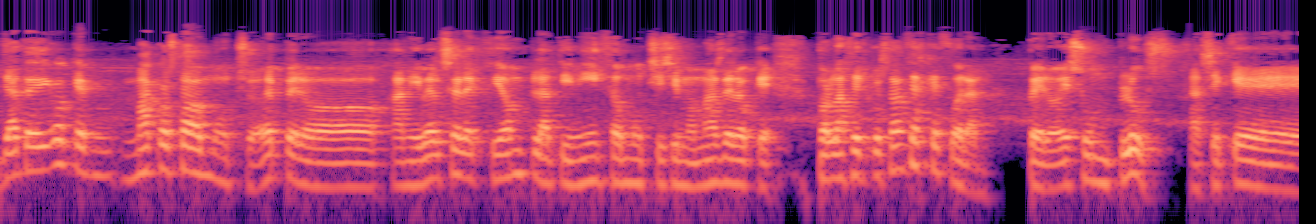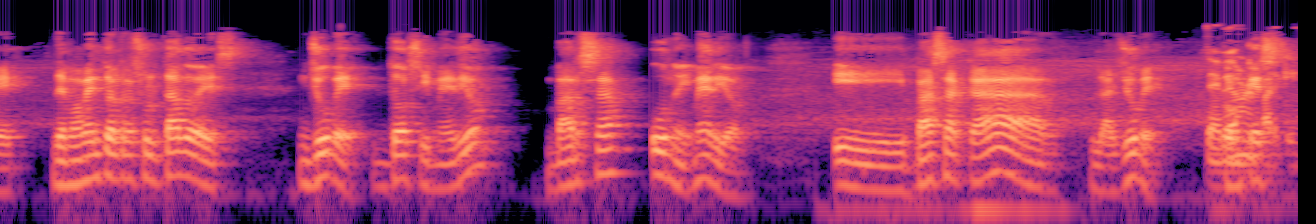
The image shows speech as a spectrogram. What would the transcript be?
Ya te digo que me ha costado mucho, ¿eh? pero a nivel selección Platini hizo muchísimo más de lo que, por las circunstancias que fueran, pero es un plus. Así que de momento el resultado es Juve dos y medio, Barça uno y medio y va a sacar la Juve. Te veo en el parking.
